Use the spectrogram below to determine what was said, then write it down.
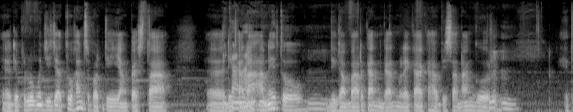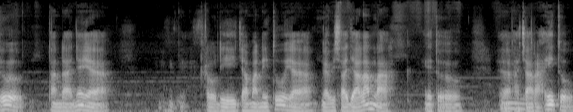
ya dia perlu mujizat Tuhan seperti yang pesta eh, di, di Kanaan itu, itu hmm. digambarkan kan mereka kehabisan anggur hmm. itu tandanya ya kalau di zaman itu ya nggak bisa jalan lah itu ya, hmm. acara itu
